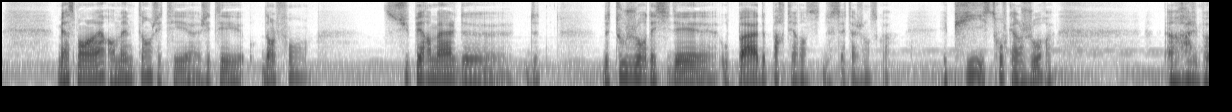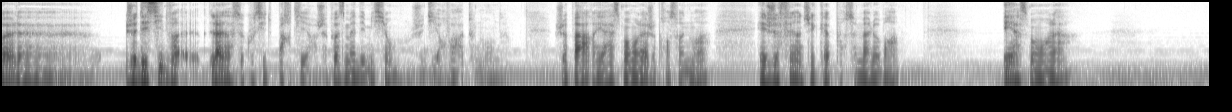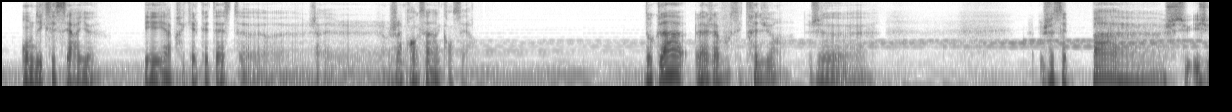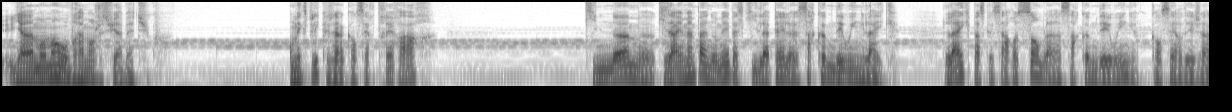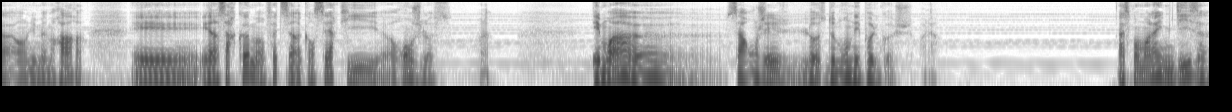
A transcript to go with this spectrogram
Mais à ce moment-là, en même temps, j'étais, euh, j'étais dans le fond super mal de, de, toujours décider ou pas de partir de cette agence, quoi. Et puis, il se trouve qu'un jour, un ras-le-bol je décide là, à ce coup-ci, de partir. Je pose ma démission, je dis au revoir à tout le monde. Je pars et à ce moment-là, je prends soin de moi et je fais un check-up pour ce mal au bras. Et à ce moment-là, on me dit que c'est sérieux et après quelques tests, euh, j'apprends que c'est un cancer. Donc là, là, j'avoue, c'est très dur. Je, je sais Euh, il y a un moment où vraiment je suis abattu. On m'explique que j'ai un cancer très rare qu'ils nomment, qu'ils n'arrivent même pas à nommer parce qu'ils l'appellent sarcome Dewing-like. Like parce que ça ressemble à un sarcome Dewing, cancer déjà en lui-même rare. Et, un sarcome, en fait, c'est un cancer qui ronge l'os. Et moi, euh, ça rongé l'os de mon épaule gauche à ce moment-là, ils me disent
